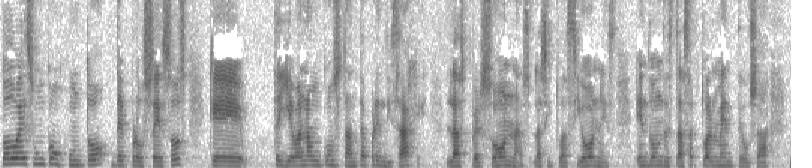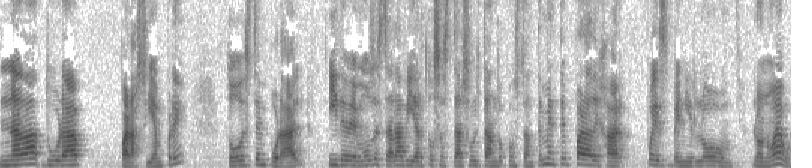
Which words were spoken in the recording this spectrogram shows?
todo es un conjunto de procesos que te llevan a un constante aprendizaje. las personas, las situaciones en donde estás actualmente. O sea, nada dura para siempre, todo es temporal y debemos de estar abiertos a estar soltando constantemente para dejar pues venir lo, lo nuevo.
